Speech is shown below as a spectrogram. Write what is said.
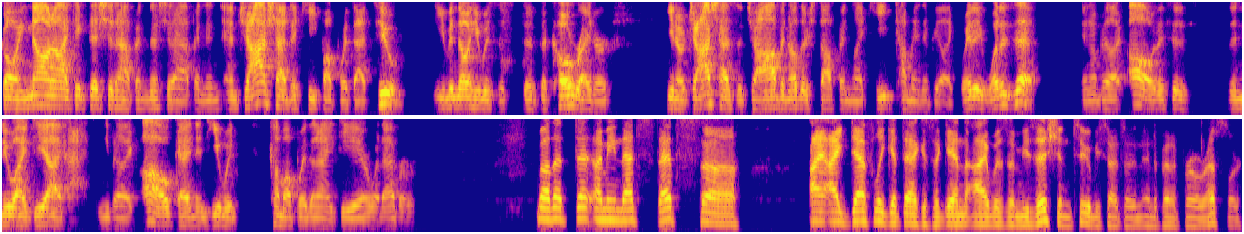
going, no, no, I think this should happen, this should happen. And, and Josh had to keep up with that too, even though he was the, the, the co-writer. You know, Josh has a job and other stuff, and like he'd come in and be like, "Wait, what is this?" And I'd be like, "Oh, this is the new idea I had." And he'd be like, "Oh, okay." And then he would come up with an idea or whatever. Well, that, that I mean, that's that's. uh I, I definitely get that because again, I was a musician too, besides an independent pro wrestler.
